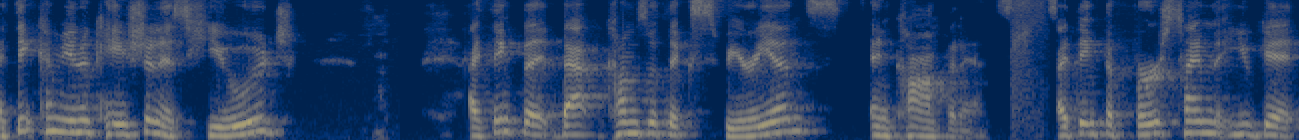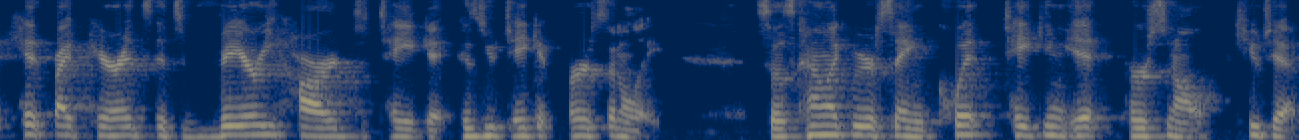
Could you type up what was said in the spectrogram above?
I think communication is huge. I think that that comes with experience and confidence. I think the first time that you get hit by parents, it's very hard to take it because you take it personally. So it's kind of like we were saying, quit taking it personal. Q tip.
